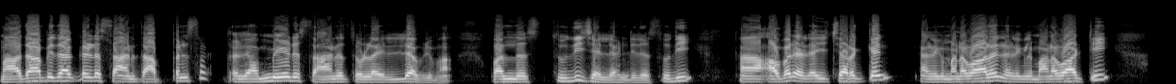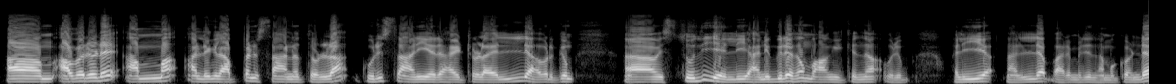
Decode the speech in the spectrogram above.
മാതാപിതാക്കളുടെ സ്ഥാനത്ത് അപ്പൻ സ്ഥാനത്തല്ല അമ്മയുടെ സ്ഥാനത്തുള്ള എല്ലാവരും വന്ന് സ്തുതി ചെല്ലേണ്ടത്. സ്തുതി അവരല്ല ഈ ചെറുക്കൻ അല്ലെങ്കിൽ മണവാളൻ അല്ലെങ്കിൽ മണവാട്ടി അവരുടെ അമ്മ അല്ലെങ്കിൽ അപ്പൻ സ്ഥാനത്തുള്ള കുരുസ്ഥാനീയരായിട്ടുള്ള എല്ലാവർക്കും സ്തുതി ചൊല്ലി അനുഗ്രഹം വാങ്ങിക്കുന്ന ഒരു വലിയ നല്ല പാരമ്പര്യം നമുക്കുണ്ട്.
